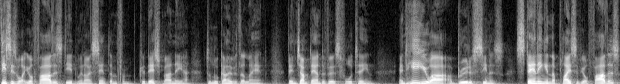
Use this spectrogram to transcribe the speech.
This is what your fathers did when I sent them from Kadesh Barnea to look over the land. Then jump down to verse 14. And here you are, a brood of sinners, standing in the place of your fathers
